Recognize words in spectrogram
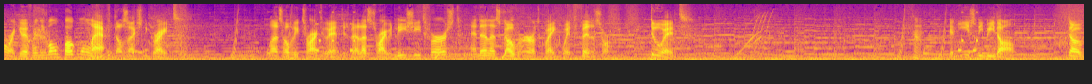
Alright, you have only one Pokemon left. That's actually great. Let's hopefully try to end this battle. Let's try with Leech Seed first. And then let's go for Earthquake with Venusaur. Do it! Can easily be done. Totally.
